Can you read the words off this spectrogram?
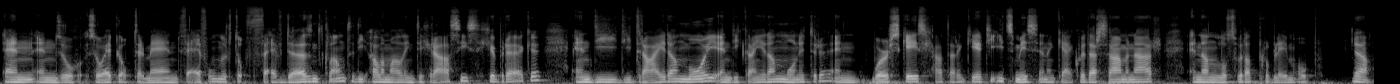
En, en zo, zo heb je op termijn 500 of 5000 klanten die allemaal integraties gebruiken. En die, die draaien dan mooi en die kan je dan monitoren. En worst case gaat daar een keertje iets mis en dan kijken we daar samen naar. En dan lossen we dat probleem op. Ja.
